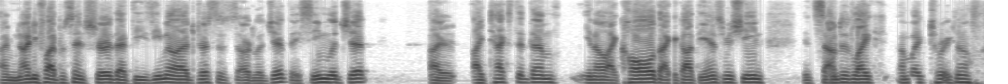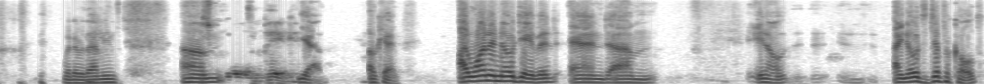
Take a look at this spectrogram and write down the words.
I'm 95% sure that these email addresses are legit. They seem legit. I I texted them. You know, I called. I got the answer machine. It sounded like I'm like Torino, whatever that means. Um, yeah. Okay. I want to know, David, and um, you know, I know it's difficult,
